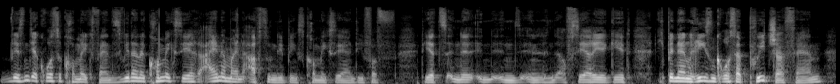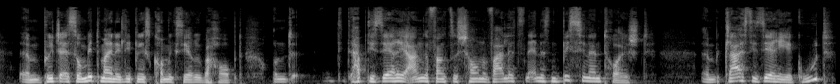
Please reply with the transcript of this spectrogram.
wir sind ja große Comic-Fans. Es ist wieder eine Comic-Serie, eine meiner absoluten Lieblings-Comic-Serien, die, die, jetzt in, in, in, in, auf Serie geht. Ich bin ja ein riesengroßer Preacher-Fan. Ähm, Preacher ist somit meine Lieblings-Comic-Serie überhaupt. Und habe die Serie angefangen zu schauen und war letzten Endes ein bisschen enttäuscht. Ähm, klar ist die Serie gut,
